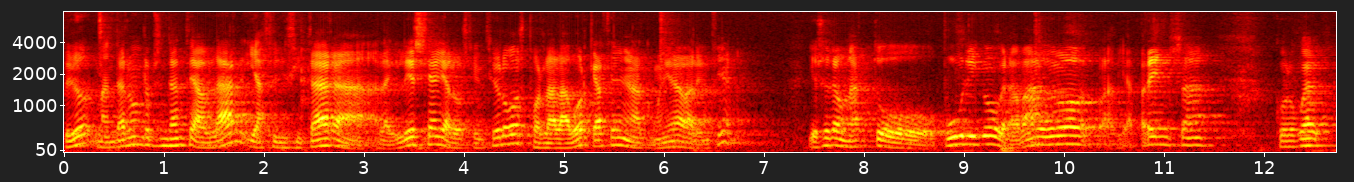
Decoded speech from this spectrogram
Pero mandaron un representante a hablar y a felicitar a la Iglesia y a los cienciólogos por la labor que hacen en la comunidad valenciana. Y eso era un acto público, grabado, había prensa, con lo cual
